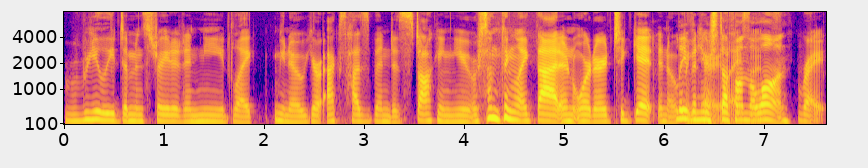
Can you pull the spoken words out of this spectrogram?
really demonstrated a need like you know your ex-husband is stalking you or something like that in order to get an open Leaving your stuff on the lawn. right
